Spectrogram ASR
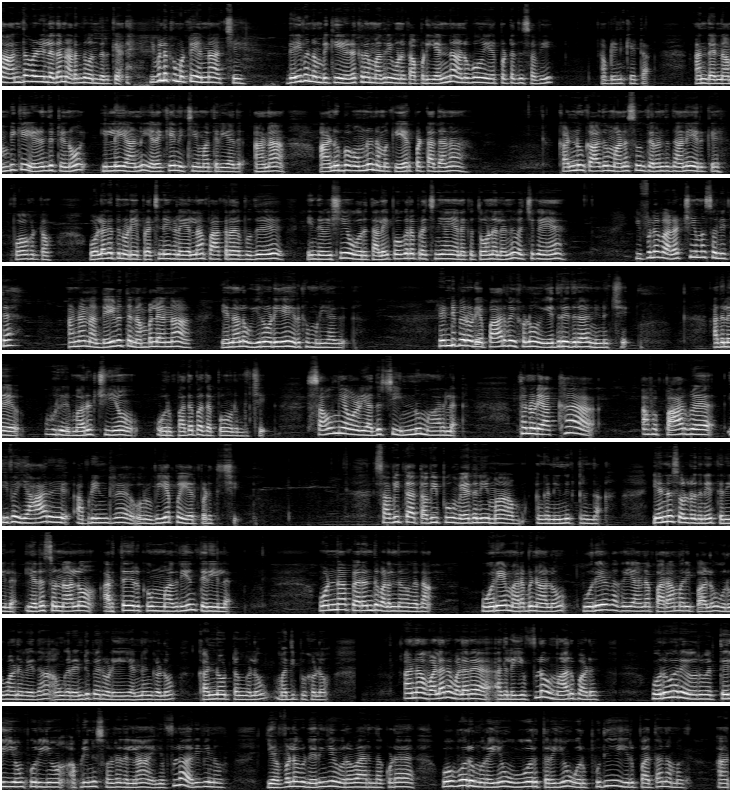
நான் அந்த வழியில் தான் நடந்து வந்திருக்கேன். இவளுக்கு மட்டும் என்ன ஆச்சு? தெய்வ நம்பிக்கையை இழக்கிற மாதிரி உனக்கு அப்படி என்ன அனுபவம் ஏற்பட்டது சவி? அப்படின்னு கேட்டா அந்த நம்பிக்கை எழுந்துட்டேனோ இல்லையான்னு எனக்கே நிச்சயமாக தெரியாது. ஆனால் அனுபவம்னு நமக்கு ஏற்பட்டாதானா கண்ணும் காதும் மனசும் திறந்து தானே இருக்குது போகட்டும். உலகத்தினுடைய பிரச்சனைகளை எல்லாம் பார்க்குற போது இந்த விஷயம் ஒரு தலை போகிற பிரச்சனையாக எனக்கு தோணலைன்னு வச்சுக்கோயேன். இவ்வளவு அலட்சியமாக சொல்லிட்டேன் ஆனால் நான் தெய்வத்தை நம்பலைன்னா என்னால் உயிரோடையே இருக்க முடியாது. ரெண்டு பேருடைய பார்வைகளும் எதிரெதிராக நின்றுச்சு அதில் ஒரு மருட்சியும் ஒரு பதபதப்பும் இருந்துச்சு. சௌமியாவுடைய அதிர்ச்சி இன்னும் மாறலை. தன்னுடைய அக்கா அவள் பார்வை இவ யார் அப்படின்ற ஒரு வியப்பை ஏற்படுத்துச்சு. சவிதா தவிப்பும் வேதனையுமா அங்கே நின்றுக்கிட்டு இருந்தா. என்ன சொல்கிறதுனே தெரியல. எதை சொன்னாலும் அர்த்தம் இருக்கும் மாதிரியும் தெரியல. ஒன்றா பிறந்து வளர்ந்தவங்க தான். ஒரே மரபினாலும் ஒரே வகையான பராமரிப்பாலும் உருவானவே தான் அவங்க ரெண்டு பேருடைய எண்ணங்களும் கண்ணோட்டங்களும் மதிப்புகளும். ஆனால் வளர வளர அதில் எவ்வளோ மாறுபாடு? ஒருவரை ஒருவர் தெரியும் புரியும் அப்படின்னு சொல்கிறதெல்லாம் எவ்வளோ அறிவீனம்? எவ்வளவு நெருங்கிய உறவாக இருந்தால் கூட ஒவ்வொரு முறையும் ஒவ்வொருத்தரையும் ஒரு புதிய இருப்பாக தான் நம்ம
